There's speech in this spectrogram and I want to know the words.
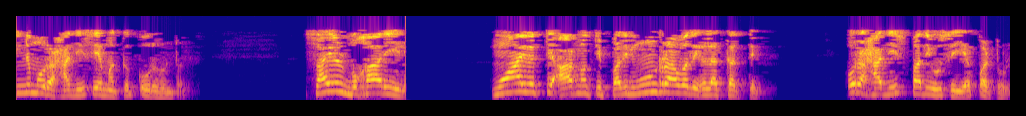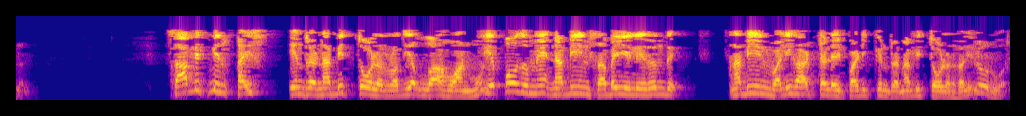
இன்னும் ஒரு ஹதீஸ் எமக்கு கூறுகின்றது. சயுல் புகாரியில் மூவாயிரத்தி அறுநூத்தி பதிமூன்றாவது இலக்கத்தில் ஒரு ஹதீஸ் பதிவு செய்யப்பட்டுள்ளது. சாபித் பின் கைஸ் என்ற நபித்தோழர் ரதியல்லாஹு அன்ஹு எப்போதுமே நபியின் சபையில் இருந்து நபியின் வழிகாட்டலை படிக்கின்ற நபித்தோழர்களில் ஒருவர்.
